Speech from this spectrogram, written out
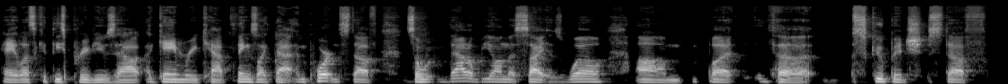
Hey, let's get these previews out, a game recap, things like that, important stuff. So that'll be on the site as well. Um, but the scoopage stuff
